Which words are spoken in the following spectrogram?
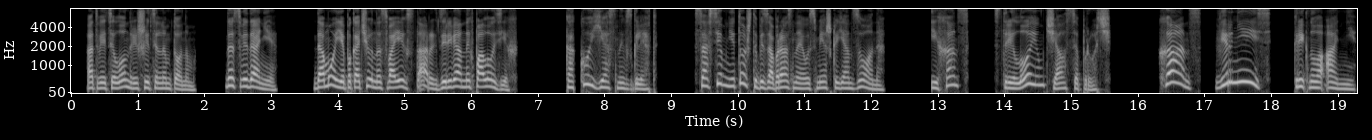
— ответил он решительным тоном. «До свидания. Домой я покачу на своих старых деревянных полозьях». Какой ясный взгляд! Совсем не то, что безобразная усмешка Янзона. И Ханс стрелой умчался прочь. «Ханс, вернись!» — крикнула Анни.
